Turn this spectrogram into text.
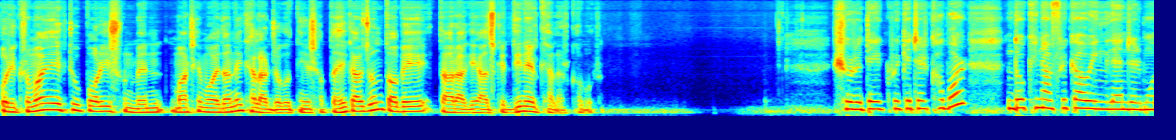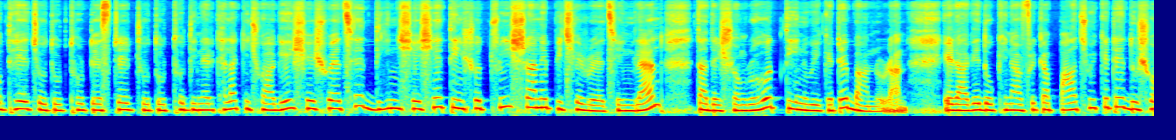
পরিক্রমায় একটু পরেই শুনবেন মাঠে ময়দানে খেলার জগৎ নিয়ে সাপ্তাহিক আয়োজন তবে তার আগে আজকের দিনের খেলার খবর। শুরুতে ক্রিকেটের খবর। দক্ষিণ আফ্রিকা ও ইংল্যান্ডের মধ্যে চতুর্থ টেস্টের চতুর্থ দিনের খেলা কিছু আগেই শেষ হয়েছে। দিন শেষে তিনশো ত্রিশ রানে পিছিয়ে রয়েছে ইংল্যান্ড। তাদের সংগ্রহ তিন উইকেটে বান্ন রান। এর আগে দক্ষিণ আফ্রিকা পাঁচ উইকেটে দুশো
